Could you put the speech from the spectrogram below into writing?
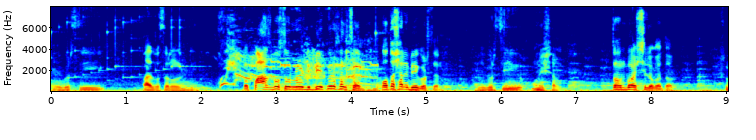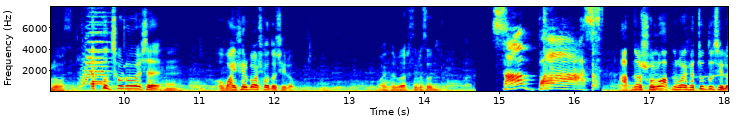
বিয়ে করছি পাঁচ বছর অলরেডি তো পাঁচ বছর অলরেডি বিয়ে করে ফেলছেন? কত সালে বিয়ে করছেন? বিয়ে করছি উনিশ সালে। তখন বয়স ছিল কত? ষোলো বছর। এত ছোট বয়সে? হ্যাঁ। ওয়াইফের বয়স কত ছিল? ওয়াইফের বয়স ছিল চোদ্দ। আপনার ষোলো আপনার ওয়াইফের চোদ্দ ছিল?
